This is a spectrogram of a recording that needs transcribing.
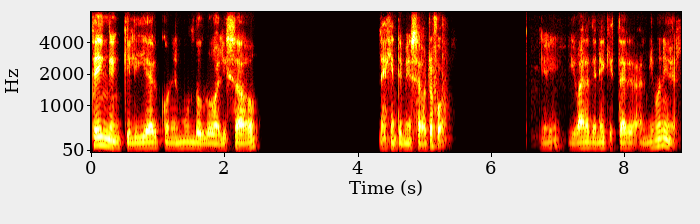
tengan que lidiar con el mundo globalizado, la gente piensa de otra forma. Y van a tener que estar al mismo nivel.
